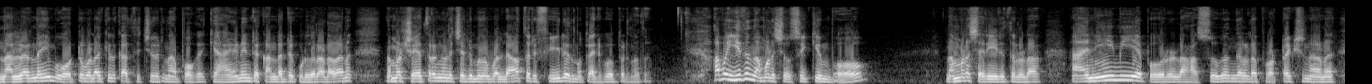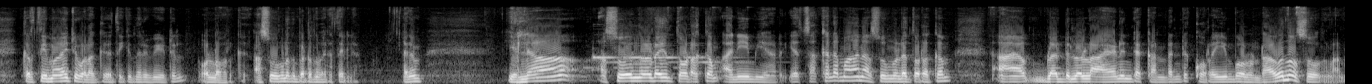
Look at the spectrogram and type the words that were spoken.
നല്ലെണ്ണയും ഓട്ടുവിളക്കിൽ കത്തിച്ചു വരുന്ന ആ പുകയ്ക്ക് അയണിന്റെ കണ്ടന്റ് കൂടുതലാണ്. അതാണ് നമ്മൾ ക്ഷേത്രങ്ങളിൽ ചെല്ലുമ്പോൾ വല്ലാത്തൊരു ഫീൽ നമുക്ക് അനുഭവപ്പെടുന്നത്. അപ്പോൾ ഇത് നമ്മൾ ശ്വസിക്കുമ്പോൾ നമ്മുടെ ശരീരത്തിലുള്ള അനീമിയ പോലുള്ള അസുഖങ്ങളുടെ പ്രൊട്ടക്ഷനാണ് കൃത്യമായിട്ട് വിളക്ക് കത്തിക്കുന്ന ഒരു വീട്ടിൽ ഉള്ളവർക്ക്. അസുഖങ്ങളൊന്നും പെട്ടെന്ന് വരത്തില്ല. കാരണം എല്ലാ അസുഖങ്ങളുടെയും തുടക്കം അനീമിയാണ് സകലമായ അസുഖങ്ങളുടെ തുടക്കം ബ്ലഡിലുള്ള അയണിന്റെ കണ്ടന്റ് കുറയുമ്പോൾ ഉണ്ടാകുന്ന അസുഖങ്ങളാണ്.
